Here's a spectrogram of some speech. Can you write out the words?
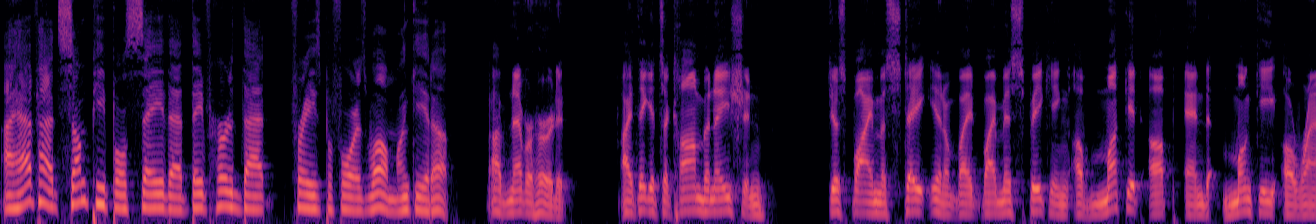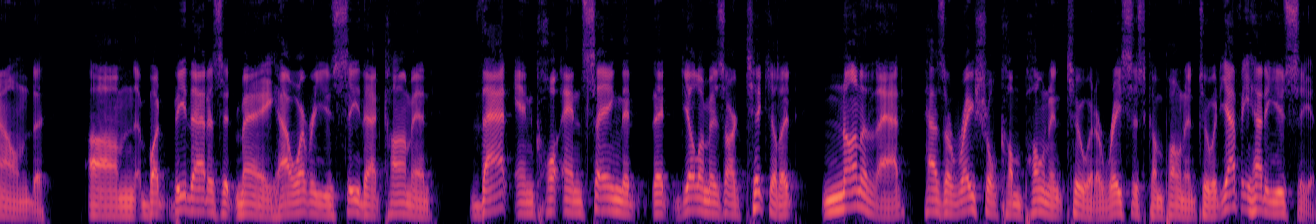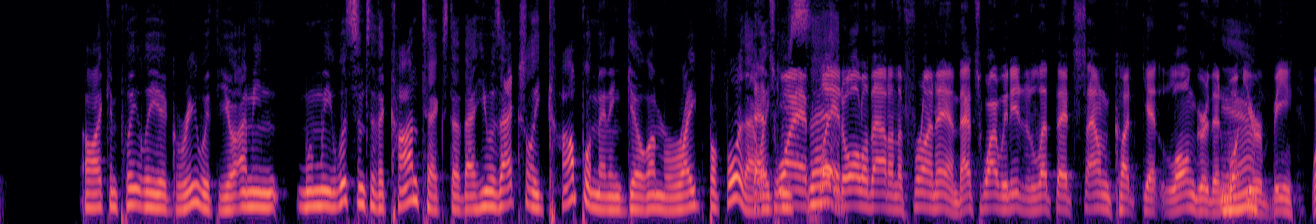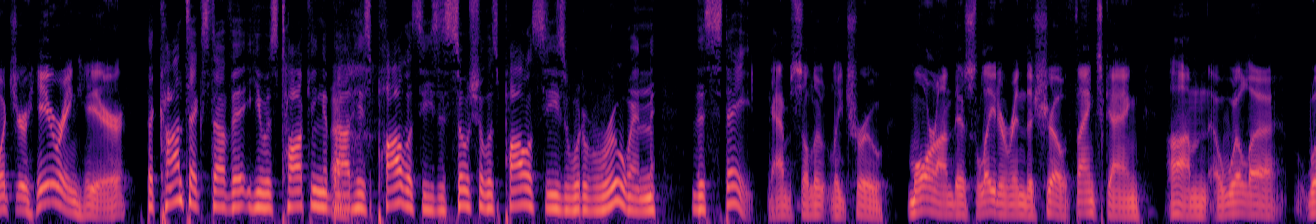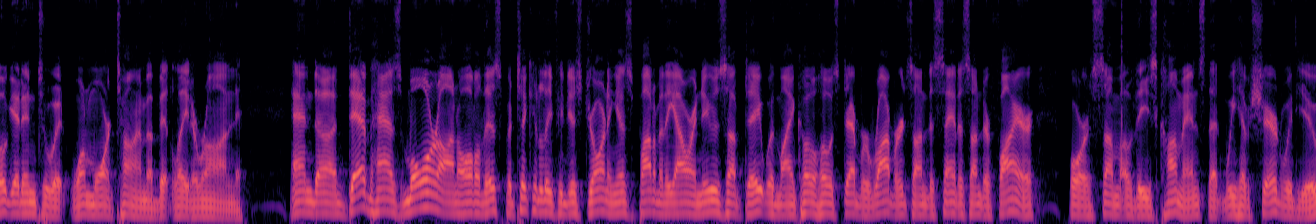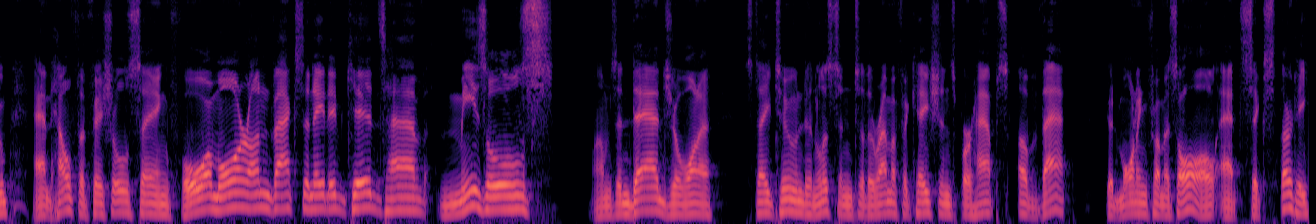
I have had some people say that they've heard that phrase before as well monkey it up. I've never heard it. I think it's a combination, just by mistake, you know, by by misspeaking of muck it up and monkey around. Um, but be that as it may, however you see that comment, that and and saying that that Gillum is articulate, none of that has a racial component to it, a racist component to it. Yaffee, how do you see it? Oh, I completely agree with you. I mean, when we listen to the context of that, he was actually complimenting Gillum right before that. That's like you why I said. played all of that on the front end. That's why we needed to let that sound cut get longer than what you're be what you're hearing here. the context of it, he was talking about his policies, his socialist policies would ruin the state. Absolutely true. More on this later in the show. Thanks, gang. Um, we'll uh, we'll get into it one more time a bit later on. And uh, Deb has more on all of this, particularly if you're just joining us. Bottom of the hour news update with my co-host Deborah Roberts on DeSantis under fire for some of these comments that we have shared with you, and health officials saying four more unvaccinated kids have measles. Moms and dads, you'll want to stay tuned and listen to the ramifications, perhaps, of that. Good morning from us all at 6:30.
